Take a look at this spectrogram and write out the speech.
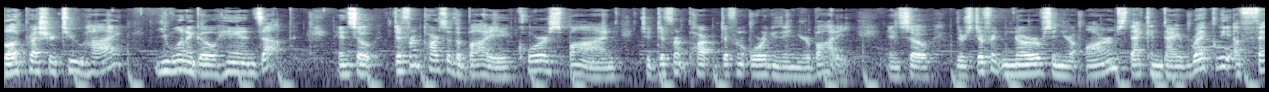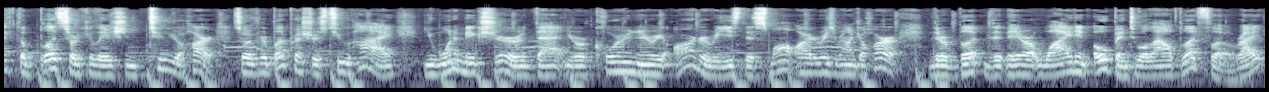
blood pressure too high, you want to go hands up. And so different parts of the body correspond to different part different organs in your body. And so there's different nerves in your arms that can directly affect the blood circulation to your heart. So if your blood pressure is too high, you want to make sure that your coronary arteries, the small arteries around your heart, they're blood they are wide and open to allow blood flow, right?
